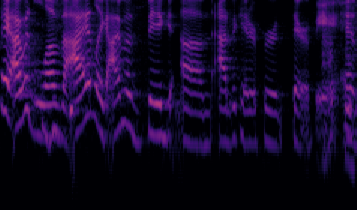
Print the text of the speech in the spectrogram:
hey, I would love that. I like I'm a big um advocate for therapy. and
